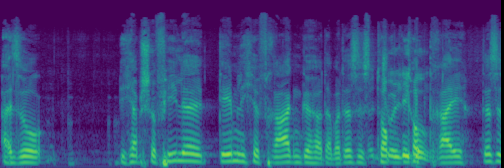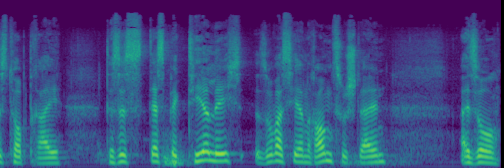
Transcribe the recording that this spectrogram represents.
Also, ich habe schon viele dämliche Fragen gehört, aber das ist Top, Top 3. Das ist Top 3. Das ist despektierlich, sowas hier in den Raum zu stellen. Also,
